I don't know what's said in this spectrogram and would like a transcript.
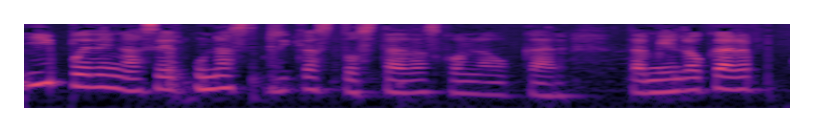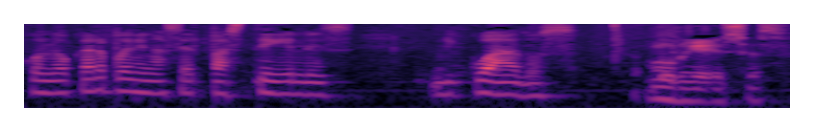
y pueden hacer unas ricas tostadas con la ocara. También la ocara, con la ocara pueden hacer pasteles, licuados. Hamburguesas.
